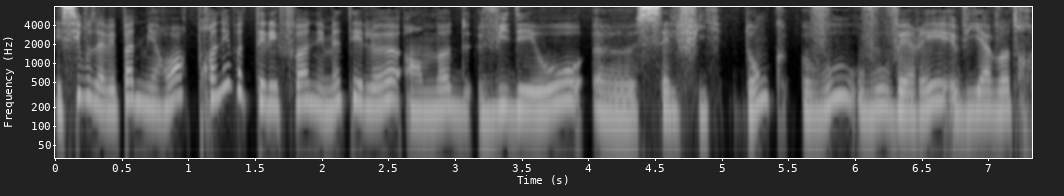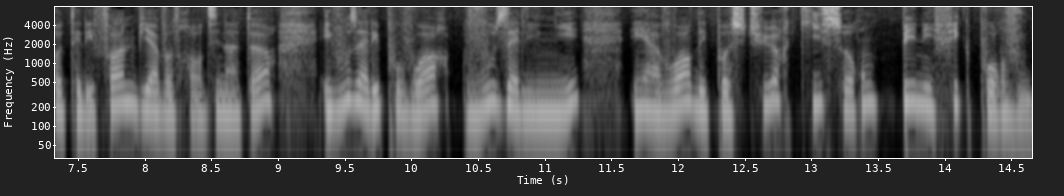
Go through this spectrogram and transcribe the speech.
Et si vous n'avez pas de miroir, prenez votre téléphone et mettez-le en mode vidéo euh, selfie. Donc, vous, vous verrez via votre téléphone, via votre ordinateur, et vous allez pouvoir vous aligner et avoir des postures qui seront bénéfiques pour vous.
